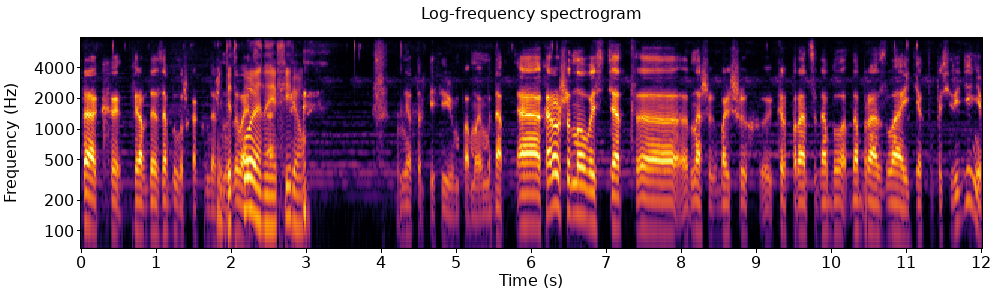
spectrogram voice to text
Так, э, правда, я забыл уж, как он даже и называется. Биткоин, и эфириум. У меня только эфириум, по-моему, да. А, хорошая новость от а, наших больших э, корпораций добра, добра, зла и тех, кто посередине,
